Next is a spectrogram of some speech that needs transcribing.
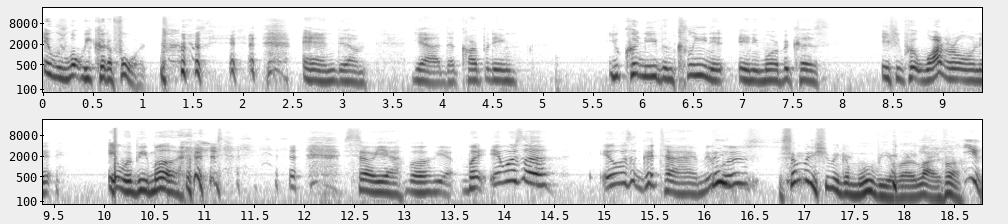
it was what we could afford. and um, yeah, the carpeting, you couldn't even clean it anymore because if you put water on it, it would be mud. so yeah, well yeah, but it was a, it was a good time. It was. Somebody should make a movie of our life, huh? You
